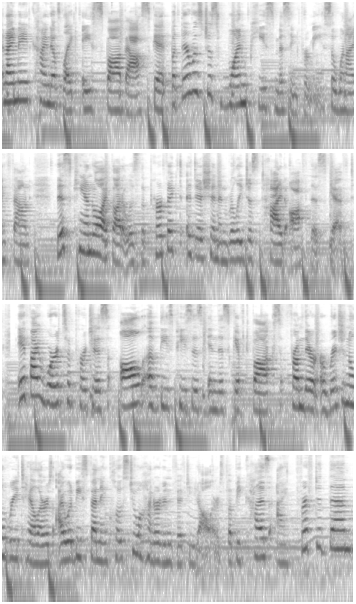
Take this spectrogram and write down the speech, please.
and I made kind of like a spa basket it, but there was just one piece missing for me. So when I found this candle, I thought it was the perfect addition and really just tied off this gift. If I were to purchase all of these pieces in this gift box from their original retailers, I would be spending close to $150. But because I thrifted them,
